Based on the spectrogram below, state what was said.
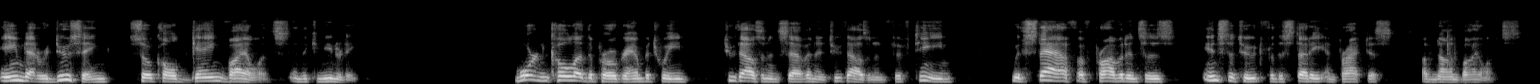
aimed at reducing so called gang violence in the community. Morton co led the program between 2007 and 2015 with staff of Providence's Institute for the Study and Practice of Nonviolence.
